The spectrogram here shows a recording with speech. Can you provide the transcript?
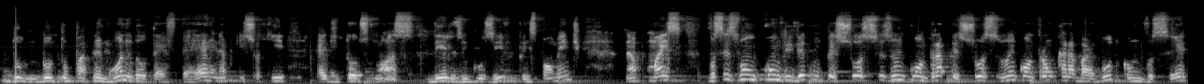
do, do, do, patrimônio da UTFPR, né? Porque isso aqui é de todos nós, deles inclusive, principalmente. Né? Mas vocês vão conviver com pessoas, vocês vão encontrar pessoas, vocês vão encontrar um cara barbudo como você,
